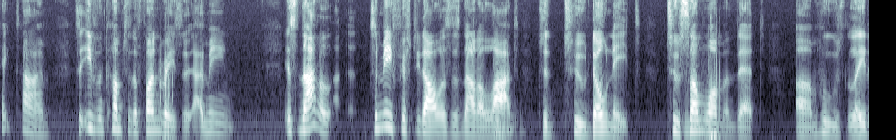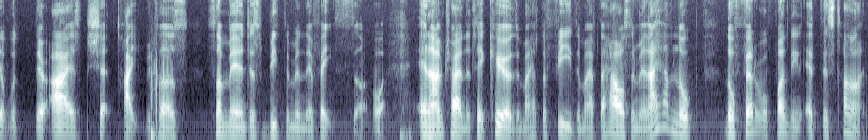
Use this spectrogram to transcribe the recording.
take time to even come to the fundraiser. I mean, it's not a to me fifty dollars is not a lot mm-hmm. to to donate to mm-hmm. some woman that um, who's laid up with their eyes shut tight because some man just beat them in their face. So, or, and I'm trying to take care of them. I have to feed them. I have to house them, and I have no no federal funding at this time.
